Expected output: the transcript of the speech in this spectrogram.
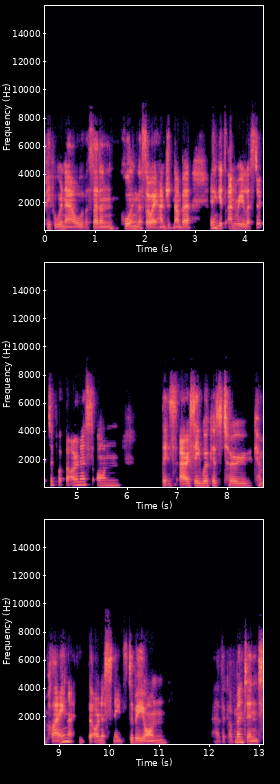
people were now all of a sudden calling this 0800 number. I think it's unrealistic to put the onus on these RSE workers to complain. I think the onus needs to be on uh, the government and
